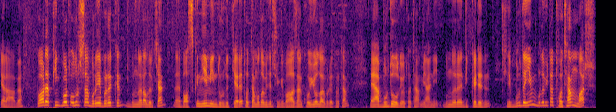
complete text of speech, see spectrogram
Gel abi. Bu arada pink ward olursa buraya bırakın bunları alırken. Ee, baskın yemeyin durduk yere. Totem olabilir çünkü bazen koyuyorlar buraya totem. Veya burada oluyor totem. Yani bunlara dikkat edin. Şimdi buradayım. Burada bir tane totem var.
